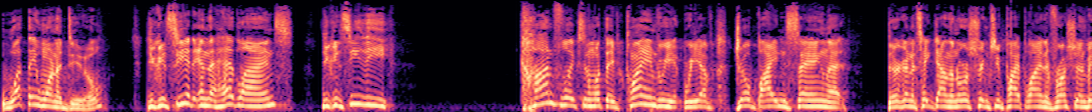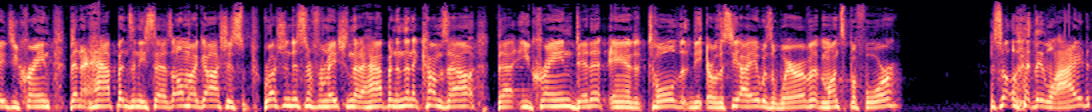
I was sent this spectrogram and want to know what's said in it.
what they want to do. You can see it in the headlines. You can see the conflicts in what they've claimed, We, you have Joe Biden saying that they're going to take down the Nord Stream 2 pipeline if Russia invades Ukraine. Then it happens, and he says, Oh my gosh, it's Russian disinformation that happened. And then it comes out that Ukraine did it and told, the, or the CIA was aware of it months before. So they lied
